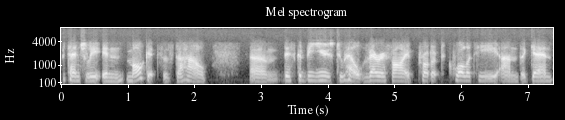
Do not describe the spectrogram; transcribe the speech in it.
potentially in markets as to how um, this could be used to help verify product quality and again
